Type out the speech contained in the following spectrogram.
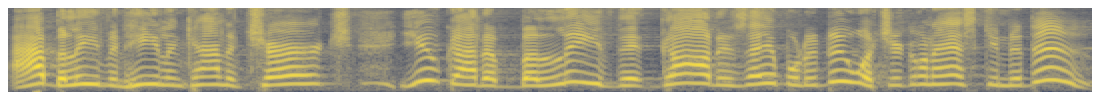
I believe in healing kind of church. You've got to believe that God is able to do what you're going to ask Him to do.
